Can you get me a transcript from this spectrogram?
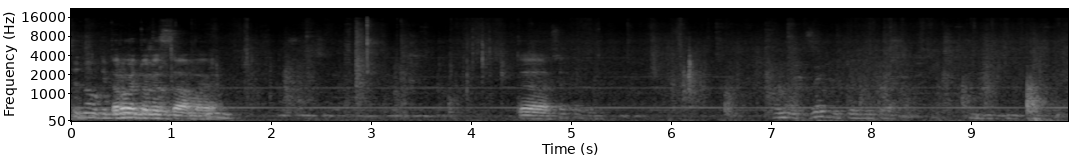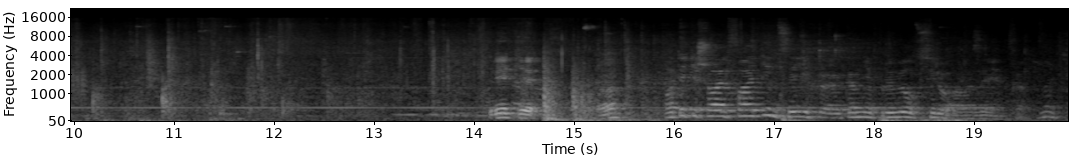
Це Второе то же самое. Так. Третье. А? Вот эти, что Альфа-1, це їх э, ко мне привел Серега Лазаренко. Знаете?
